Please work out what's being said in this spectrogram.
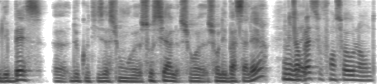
il y a eu les baisses euh, de cotisations euh, sociales sur, sur les bas salaires. Mis en place sous François Hollande.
